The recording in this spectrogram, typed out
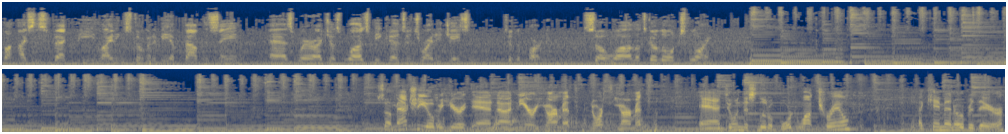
but I suspect the lighting's still going to be about the same as where I just was because it's right adjacent to the park. So uh, let's go a little exploring. So I'm actually over here in uh, near Yarmouth, North Yarmouth, and doing this little boardwalk trail. I came in over there,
